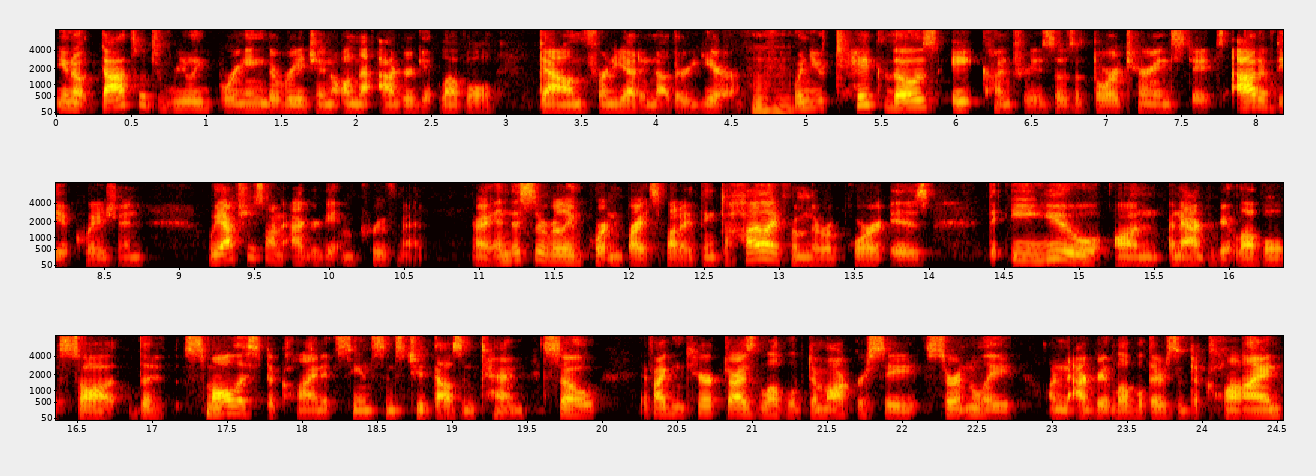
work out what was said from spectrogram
you know, that's what's really bringing the region on the aggregate level down for yet another year. Mm-hmm. When you take those eight countries, those authoritarian states, out of the equation, we actually saw an aggregate improvement, right? And this is a really important bright spot, I think, to highlight from the report is the EU on an aggregate level saw the smallest decline it's seen since 2010. So if I can characterize the level of democracy, certainly on an aggregate level, there's a decline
